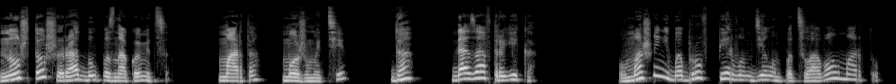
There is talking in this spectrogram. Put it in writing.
Ну что ж, рад был познакомиться. Марта, можем идти?» «Да. До завтра, Вика». В машине Бобров первым делом поцеловал Марту.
